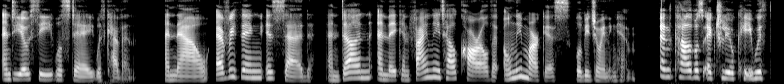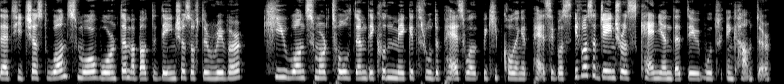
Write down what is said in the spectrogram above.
and Yossi will stay with Kevin. And now everything is said and done, and they can finally tell Carl that only Marcus will be joining him. And Carl was actually okay with that. He just once more warned them about the dangers of the river. He once more told them they couldn't make it through the pass. Well, we keep calling it pass. It was, it was a dangerous canyon that they would encounter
